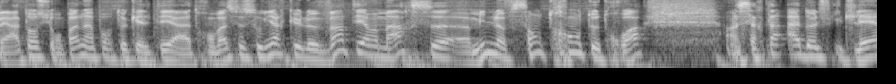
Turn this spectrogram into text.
mais attention, pas n'importe quel théâtre. On va se souvenir que le 21 mars 1933, euh, un certain Adolf Hitler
